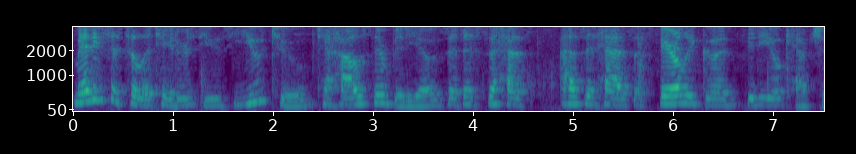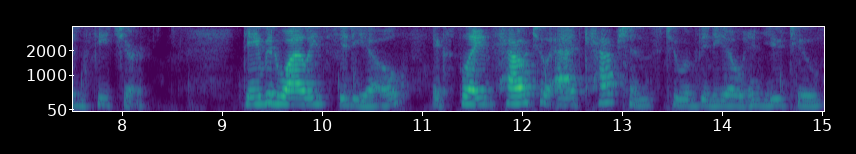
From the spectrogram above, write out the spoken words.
Many facilitators use YouTube to house their videos as it has, as it has a fairly good video caption feature. David Wiley's video explains how to add captions to a video in YouTube.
